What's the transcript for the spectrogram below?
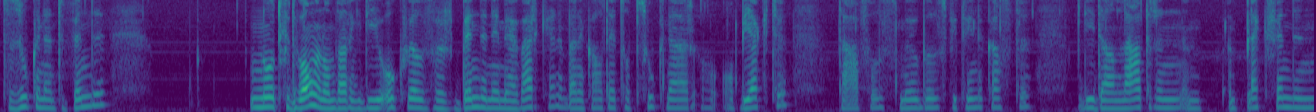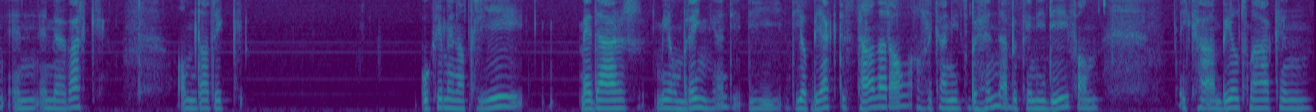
te zoeken en te vinden. Noodgedwongen, omdat ik die ook wil verbinden in mijn werk. Hè. Dan ben ik altijd op zoek naar objecten, tafels, meubels, vitrinekasten, die dan later een, een, plek vinden in, in mijn werk. Omdat ik ook in mijn atelier mij daarmee omring. Hè. Die, die, die objecten staan daar al. Als ik aan iets begin, heb ik een idee van... Ik ga een beeld maken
